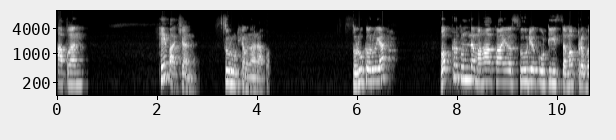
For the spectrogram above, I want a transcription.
आपण हे वाचन सुरू ठेवणार आहोत. सुरू करूया वक्रतुंड महाकाय सूर्यकोटी समप्रभ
